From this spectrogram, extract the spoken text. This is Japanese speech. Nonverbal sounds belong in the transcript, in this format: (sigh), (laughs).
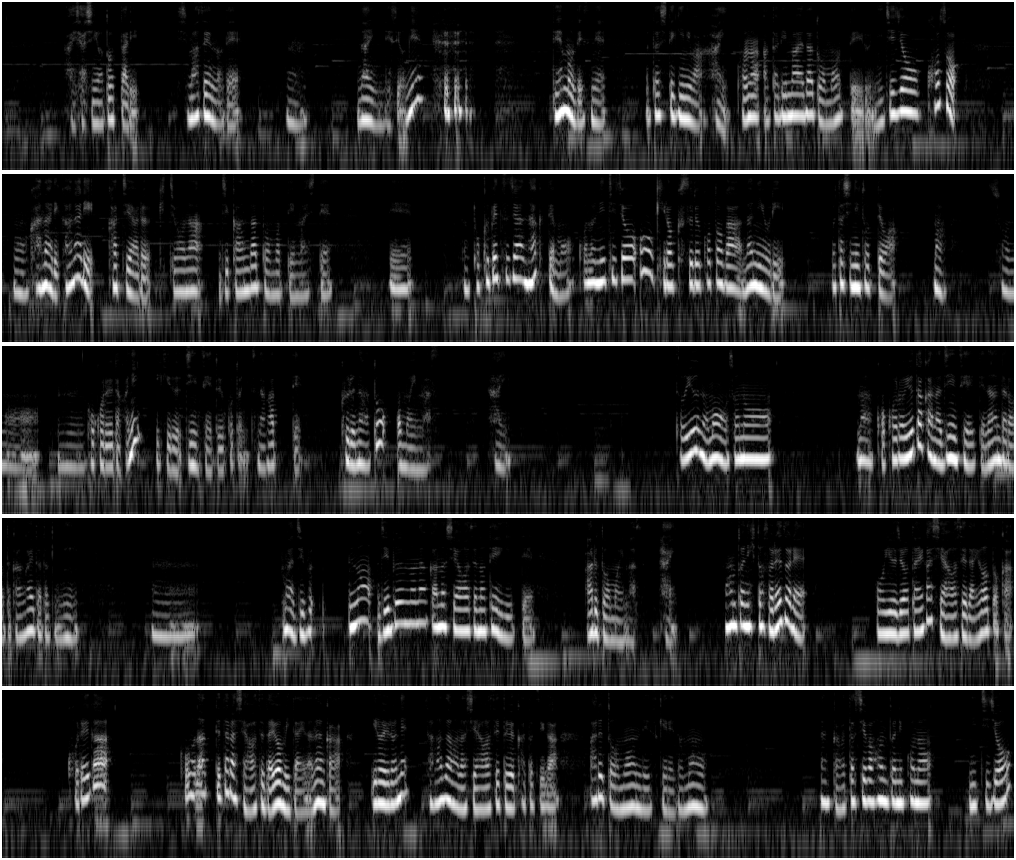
はい、写真を撮ったりしませんので、うん、ないんですよね。(laughs) でもですね私的にははいこの当たり前だと思っている日常こそもうかなりかなり価値ある貴重な時間だと思っていましてで特別じゃなくてもこの日常を記録することが何より私にとってはまあその、うん、心豊かに生きる人生ということにつながってくるなと思います。はい、というのもそのまあ心豊かな人生って何だろうって考えた時にうんまあ自分の自分の中の幸せの定義ってあると思います。はい、本当に人それぞれこういう状態が幸せだよとかこれがこうなってたら幸せだよみたいななんかいろいろねさまざまな幸せという形があると思うんですけれどもなんか私は本当にこの日常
